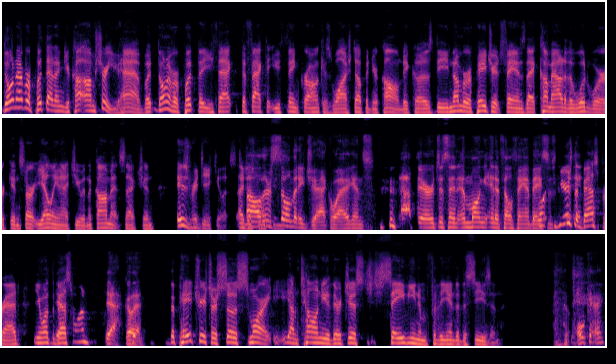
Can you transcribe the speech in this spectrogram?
don't ever put that on your. I'm sure you have, but don't ever put the fact the fact that you think Gronk is washed up in your column because the number of Patriots fans that come out of the woodwork and start yelling at you in the comment section is ridiculous. I just oh, there's so many jackwagons out there just in, among NFL fan bases. Well, here's the best, Brad. You want the yeah. best one? Yeah, go ahead. The, the Patriots are so smart. I'm telling you, they're just saving them for the end of the season. okay.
